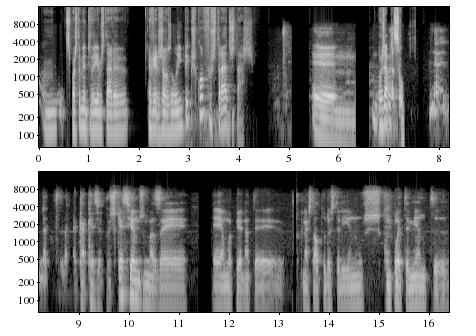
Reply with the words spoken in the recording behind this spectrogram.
Hum, supostamente deveríamos estar a, a, ver os Jogos Olímpicos. Quão frustrado estás? Um, Ou já passou? Não, não, quer dizer, depois esquecemos, mas é, é uma pena até porque nesta altura estaríamos completamente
